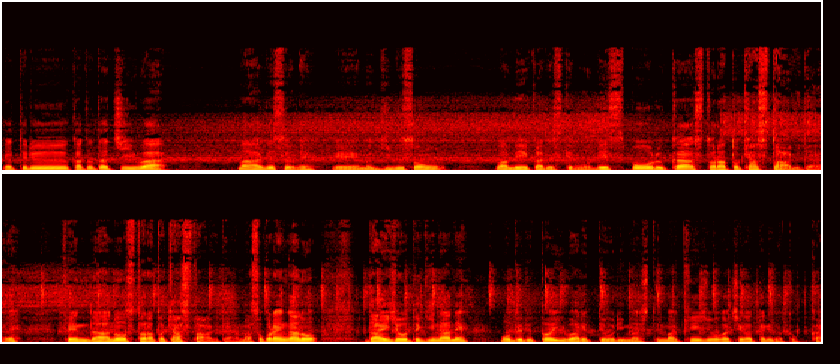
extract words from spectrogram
やってる方たちはまああれですよね、えーまあ、ギブソンはメーカーですけどもレスポールかストラトキャスターみたいなね。フェンダーのストラトキャスターみたいな、まあ、そこら辺があの代表的なねモデルと言われておりまして、まあ、形状が違ったりだとか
